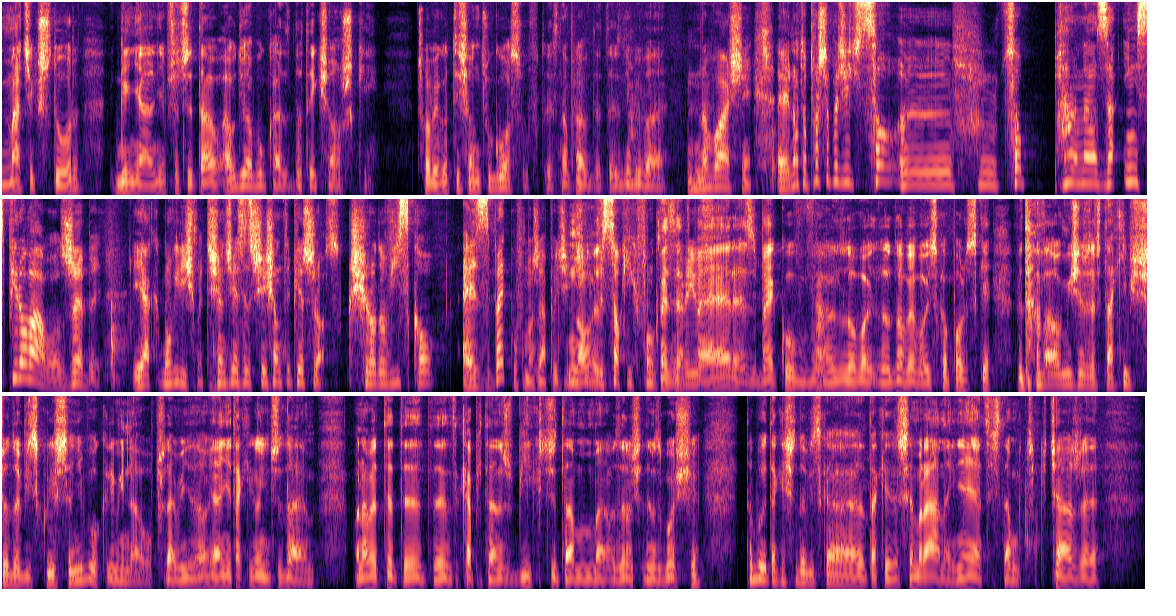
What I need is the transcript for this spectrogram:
Maciek Sztur genialnie przeczytał audiobooka do tej książki. Człowiek o tysiącu głosów. To jest naprawdę, to jest niebywałe. No właśnie. E, No to proszę powiedzieć, co, e, co pana zainspirowało, żeby, jak mówiliśmy, 1961 rok, środowisko SB-ków, można powiedzieć, No, wysokich funkcjonariuszy. PZPR, SB-ków, Lodowo- Lodowe Wojsko Polskie. Wydawało mi się, że w takim środowisku jeszcze nie było kryminału. Przynajmniej no, ja nie takiego nie czytałem. Bo nawet te, te, te kapitan Żbik, czy tam 07 zgłoś się, to były takie środowiska takie szemrane, nie? Jacyś tam kciarze.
